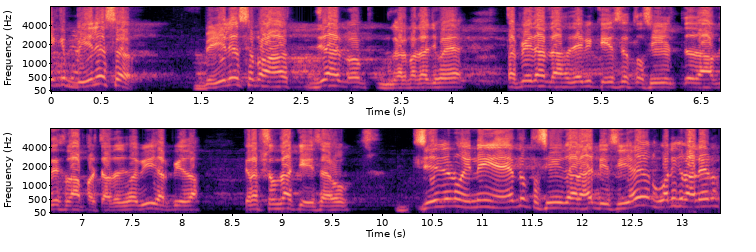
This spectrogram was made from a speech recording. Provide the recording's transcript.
ਇੱਕ ਬਿਜਨਸ ਬਿਜਨਸ ਸਭਾ ਜਿਹੜਾ ਗਰਮਦਾਜ ਹੋਇਆ ਤਪੇ ਦਾ ਦੱਸਦੇ ਵੀ ਕੇਸ ਤਹਿਸੀਲਦਾਰ ਦੇ ਖਿਲਾਫ ਪਰਚਾ ਦਰਜ ਹੋਇਆ 20000 ਰੁਪਏ ਦਾ ਕਰਪਸ਼ਨ ਦਾ ਕੇਸ ਹੈ ਉਹ। ਜਿਹਨਾਂ ਨੂੰ ਇੰਨੇ ਹੀ ਤਾਂ ਤਹਿਸੀਲਦਾਰ ਹੈ ਡੀਸੀ ਹੈ ਇਨਕੁਆਰੀ ਕਰਾ ਲੈਣ।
